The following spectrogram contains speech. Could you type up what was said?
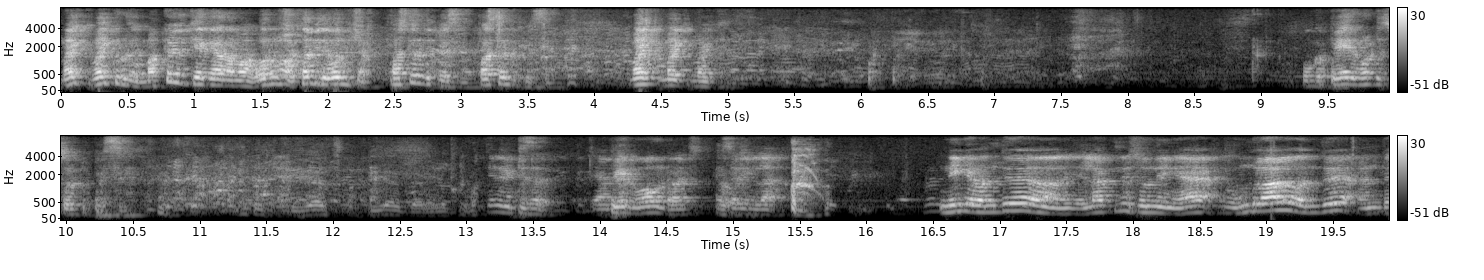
mike mike கொடுங்க மக்கள் கேட்கறாமா ஒரு நிமிஷம் தம்பி ஒரு நிமிஷம் ஃபர்ஸ்ட் இருந்து பேசுங்க ஃபர்ஸ்ட் இருந்து பேசுங்க மைக் மைக் மைக் உங்க பேர் மட்டும் சொல்லிட்டு பேசுங்க பேர் மோகன்ராஜ் சரிங்களா நீங்க வந்து எல்லாத்துலயும் சொன்னீங்க உங்களால வந்து அந்த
